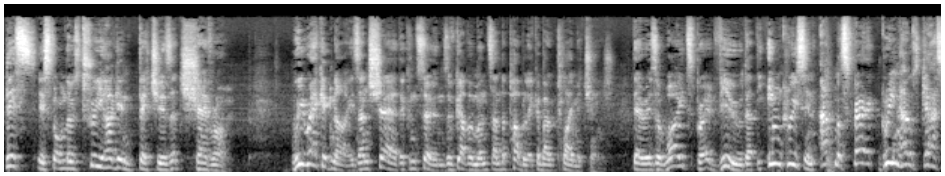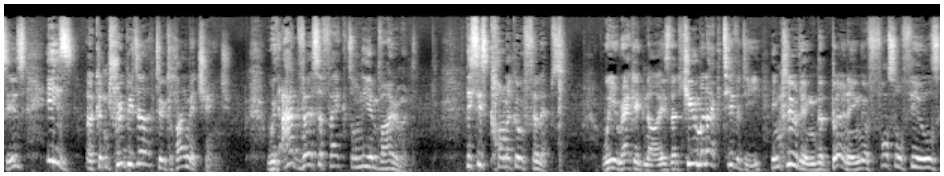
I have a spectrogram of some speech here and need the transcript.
This is from those tree hugging bitches at Chevron. We recognise and share the concerns of governments and the public about climate change. There is a widespread view that the increase in atmospheric greenhouse gases is a contributor to climate change, with adverse effects on the environment. This is ConocoPhillips, we recognise that human activity, including the burning of fossil fuels,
